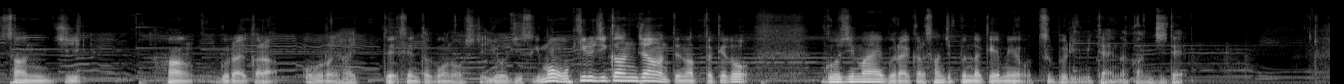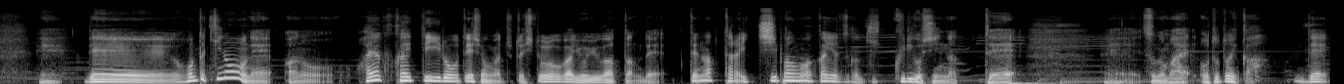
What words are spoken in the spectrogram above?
3時半ぐらいからお風呂に入って洗濯物をして4時過ぎ、もう起きる時間じゃんってなったけど、5時前ぐらいから30分だけ目をつぶりみたいな感じで。ええで、本当昨日ね、あの、早く帰っていいローテーションがちょっと人が余裕があったんで、ってなったら一番若いやつがぎっくり腰になって、えーその前、一昨日か。で、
